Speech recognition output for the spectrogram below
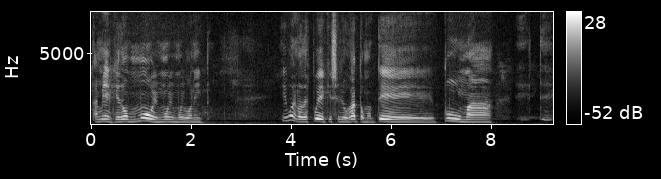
También quedó muy, muy, muy bonito. Y bueno, después, qué sé yo, gato monté, puma, este,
